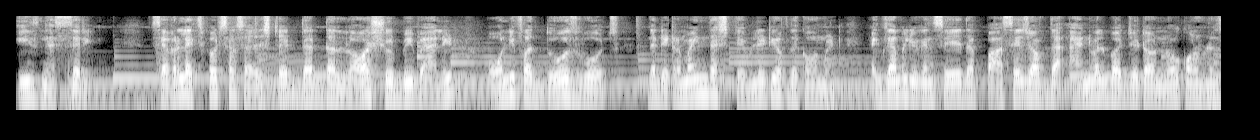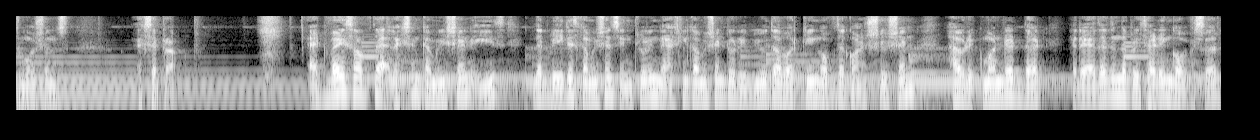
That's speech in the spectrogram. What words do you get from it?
is necessary. Several experts have suggested that the law should be valid only for those votes that determine the stability of the government. Example, you can say the passage of the annual budget or no confidence motions, etc. Advice of the Election Commission is that various commissions, including National Commission to review the working of the Constitution, have recommended that rather than the presiding officer,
